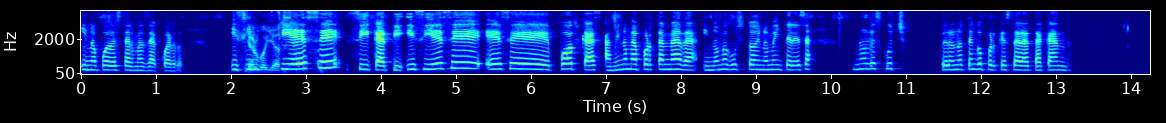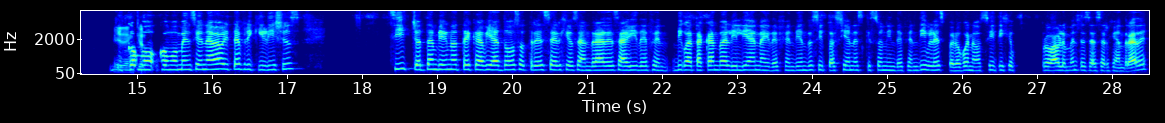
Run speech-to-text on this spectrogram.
y no puedo estar más de acuerdo. Y si, si ese, sí, Katy, y si ese, ese podcast a mí no me aporta nada y no me gustó y no me interesa, no lo escucho, pero no tengo por qué estar atacando. y como, como mencionaba ahorita Frikilicious, sí, yo también noté que había dos o tres Sergios Andrades ahí, digo, atacando a Liliana y defendiendo situaciones que son indefendibles, pero bueno, sí dije, probablemente sea Sergio Andrade,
